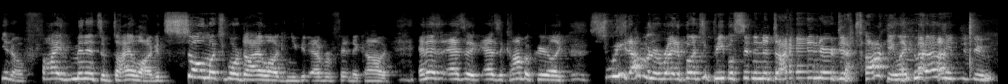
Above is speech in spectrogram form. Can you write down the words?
you know five minutes of dialogue. It's so much more dialogue than you could ever fit in a comic. And as as a as a comic creator, like sweet, I'm gonna write a bunch of people sitting in a diner talking. Like, I need to do?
